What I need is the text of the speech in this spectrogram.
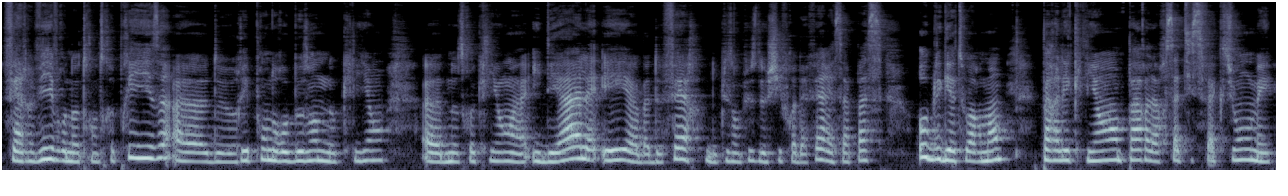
faire vivre notre entreprise, de répondre aux besoins de nos clients, de notre client idéal et bah, de faire de plus en plus de chiffres d'affaires et ça passe obligatoirement par les clients, par leur satisfaction, mais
